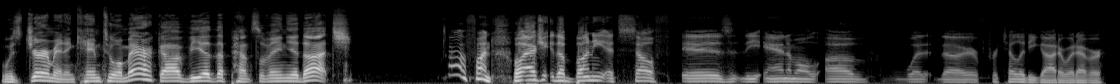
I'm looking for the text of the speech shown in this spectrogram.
was german and came to america via the pennsylvania dutch Oh, fun. Well, actually, the bunny itself is the animal of what the fertility god or whatever.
